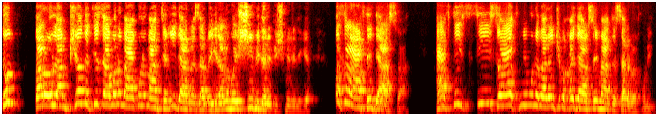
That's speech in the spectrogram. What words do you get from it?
تو برای المپیاد یه زمان معقول و منطقی در نظر بگیر. الان با شیبی داره پیش میره دیگه. مثلا هفته ده ساعت. هفته سی ساعت میمونه برای اینکه بخوای درسای مدرسه رو بخونی.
